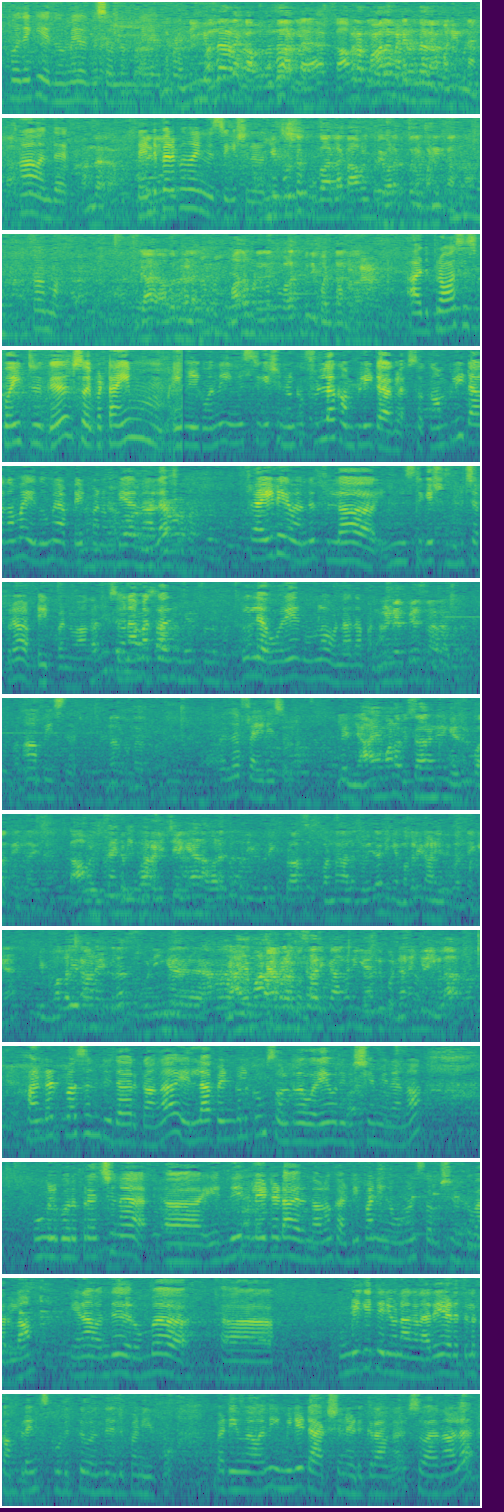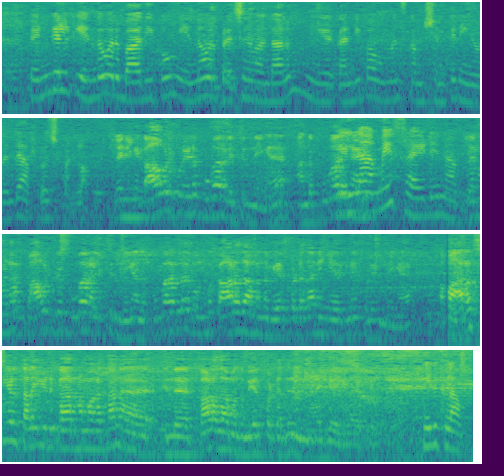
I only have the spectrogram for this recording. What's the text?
இப்போதைக்கு எதுவுமே வந்து சொல்ல முடியாது. அப்புறம் ஆ வந்தார். ரெண்டு பேருக்கும் தான் இன்வெஸ்டிகேஷன் ஆமாம் அது ப்ராசஸ் போயிட்டு இருக்கு ஸோ இப்போ டைம் எங்களுக்கு வந்து இன்வெஸ்டிகேஷன் ஃபுல்லாக கம்ப்ளீட் ஆகல. ஸோ கம்ப்ளீட் ஆகாம எதுவுமே அப்டேட் பண்ண முடியாதனால ஃப்ரைடே வந்து ஃபுல்லாக இன்வெஸ்டிகேஷன் முடிச்ச பிறகு அப்டேட் பண்ணுவாங்க. ஸோ நமக்கு இல்ல ஒரே ரூம்ல ஒன்னா தான் பண்ணுவாங்க. ஆ பேசினார் அதெல்லாம் ஃப்ரைடே சொல்றேன் இல்ல நியாயமான விசாரணை நீங்க எதிர்பார்க்கறீங்களா இதை? காவல்துறை கண்டிப்பா. புகார் அளிச்சீங்க நான் வழக்கு பதிவு வரைக்கும் ப்ராசஸ் பண்ணாலும் சொல்லி தான் நீங்க மகளிர் ஆணையத்துக்கு வந்தீங்க. இப்ப மகளிர் ஆணையத்துல நீங்க நியாயமான முறையில விசாரிக்காங்க நீங்க எதிர்ப்பு நினைக்கிறீங்களா? ஹண்ட்ரட் பர்சன்ட் இதா இருக்காங்க. எல்லா பெண்களுக்கும் சொல்ற ஒரே ஒரு விஷயம் என்னன்னா உங்களுக்கு ஒரு பிரச்சனை எது ரிலேட்டடா இருந்தாலும் கண்டிப்பா நீங்க உமன்ஸ் கமிஷனுக்கு வரலாம். ஏன்னா வந்து ரொம்ப உங்களுக்கே தெரியும் நாங்க நிறைய இடத்துல கம்ப்ளைண்ட்ஸ் கொடுத்து வந்து இது பண்ணியிருப்போம் பட் இவங்க வந்து இமீடியட் ஆக்ஷன் எடுக்கிறாங்க. ஸோ அதனால பெண்களுக்கு எந்த ஒரு பாதிப்பும் என்ன ஒரு பிரச்சனை வந்தாலும் நீங்க கண்டிப்பா உமன்ஸ் கமிஷனுக்கு நீங்க வந்து அப்ரோச் பண்ணலாம். நீங்க காவல்துறையில புகார் அளிச்சிருந்தீங்க. அந்த புகார் எல்லாமே ஃப்ரைடே காவல்துறை புகார் அளிச்சிருந்தீங்க. அந்த புகார்ல ரொம்ப காலதாமதம் ஏற்பட்டதா நீங்க ஏற்கனவே சொல்லியிருந்தீங்க. அப்ப அரசியல் தலையீடு காரணமாகத்தான் இந்த காலதாமதம் ஏற்பட்டது நீங்க நினைக்கிறீங்களா? இருக்கலாம்.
